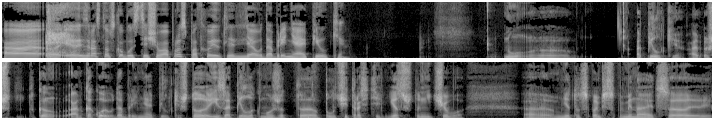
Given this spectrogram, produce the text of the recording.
А, э, из Ростовской области еще вопрос, подходит ли для удобрения опилки? Ну, э, опилки. А, а какое удобрение опилки? Что из опилок может э, получить растение? Если что, ничего. Э, мне тут вспоминаются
